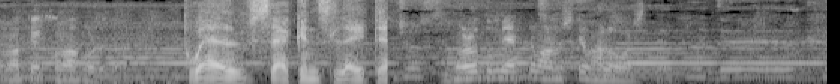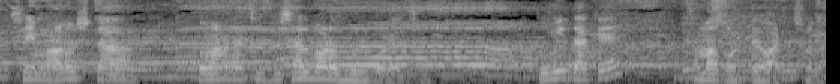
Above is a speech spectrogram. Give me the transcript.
আমাকে ক্ষমা করে দাও। 12 seconds later. ধরো তুমি একটা মানুষকে ভালোবাসতে। সেই মানুষটা তোমার কাছে বিশাল বড় ভুল করেছে। তুমি তাকে ক্ষমা করতে পারছ না।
